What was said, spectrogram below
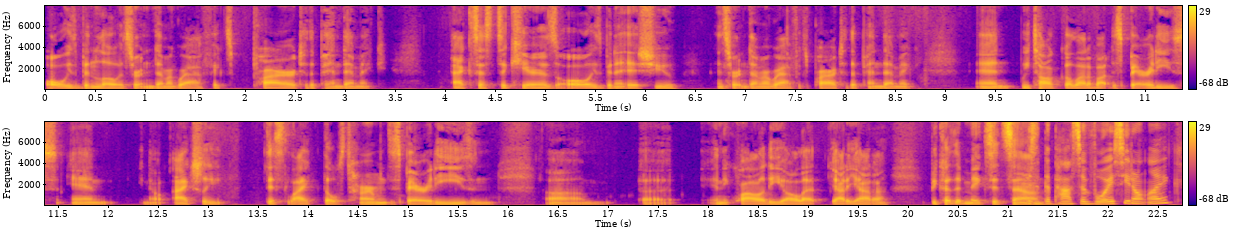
always been low in certain demographics prior to the pandemic. Access to care has always been an issue in certain demographics prior to the pandemic. And we talk a lot about disparities, and you know, I actually dislike those terms, disparities and um, uh, inequality, all that yada yada because it makes it sound. Is it the passive voice you don't like?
